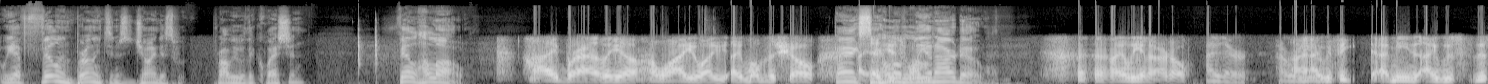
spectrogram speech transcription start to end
We have Phil in Burlington who's joined us probably with a question. Phil, hello. Hi, Bradley. Uh, how are you? I, I love the show. Thanks. I, Say I hello just to want- Leonardo. Hi, Leonardo. Hi there. How are I, you? I would think. I mean, I was this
